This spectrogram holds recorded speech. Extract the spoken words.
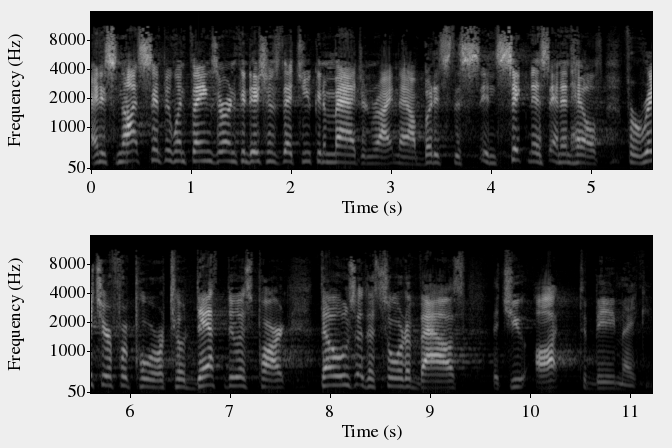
And it's not simply when things are in conditions that you can imagine right now, but it's this in sickness and in health, for richer, for poorer, till death do us part. Those are the sort of vows that you ought to be making.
